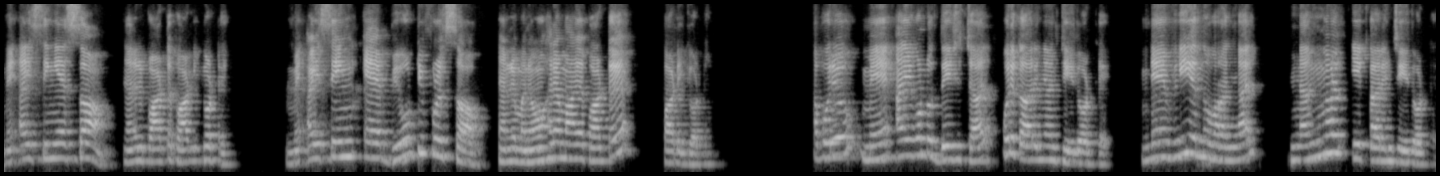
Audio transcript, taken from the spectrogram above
May I sing a song ഞാനൊരു പാട്ട് പാടിക്കോട്ടെ. May I sing a beautiful song ഞാനൊരു മനോഹരമായ പാട്ട് പാടിക്കോട്ടെ. അപ്പൊ ഒരു മേ ഐ കൊണ്ട് ഉദ്ദേശിച്ചാൽ ഒരു കാര്യം ഞാൻ ചെയ്തോട്ടെ. മേ വി എന്ന് പറഞ്ഞാൽ ഞങ്ങൾ ഈ കാര്യം ചെയ്തോട്ടെ.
